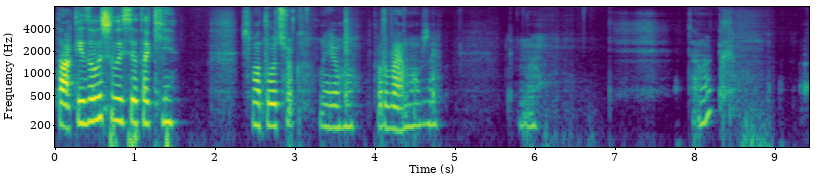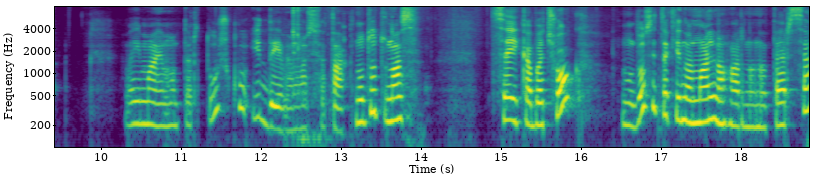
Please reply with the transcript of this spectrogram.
Так, і залишилися такі шматочок. Ми його порвемо вже. Так. Виймаємо тартушку і дивимося. Так, ну тут у нас цей кабачок ну, досить таки нормально, гарно натерся.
